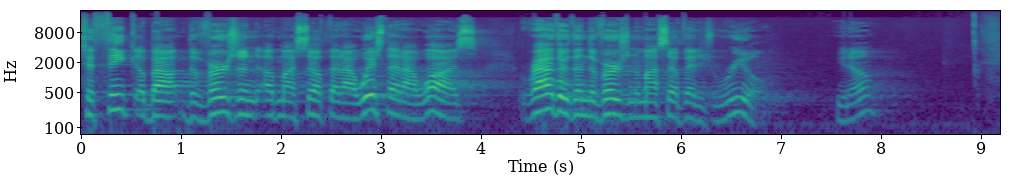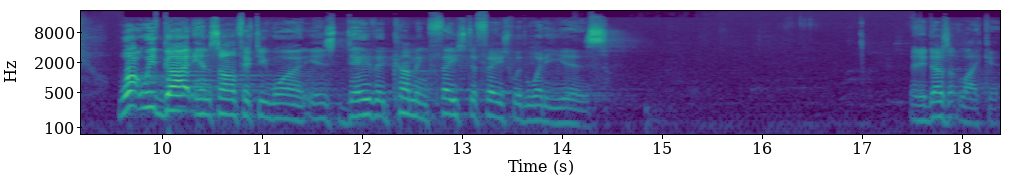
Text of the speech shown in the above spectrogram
to think about the version of myself that I wish that I was rather than the version of myself that is real, you know? What we've got in Psalm 51 is David coming face to face with what he is. And he doesn't like it.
